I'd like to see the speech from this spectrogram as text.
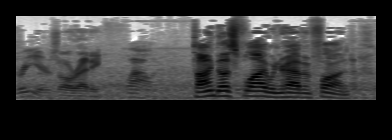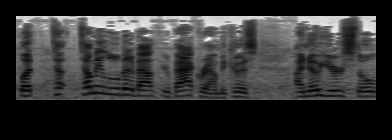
Three years already. Wow. Time does fly when you're having fun. But t- tell me a little bit about your background because I know you're still,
